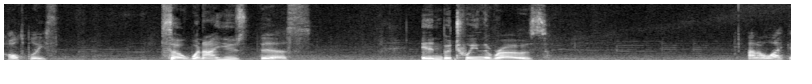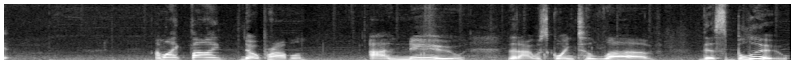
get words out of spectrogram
Hold please. So when I used this in between the rows, I don't like it. I'm like, fine, no problem. I knew that I was going to love this blue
